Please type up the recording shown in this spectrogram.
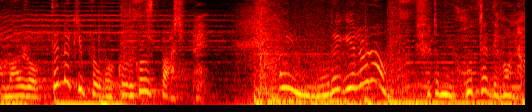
আমার রক্তে নাকি প্রভাকর ঘোষ বাঁচবে? আমি মরে গেল না সেটা আমি হতে দেবো না।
